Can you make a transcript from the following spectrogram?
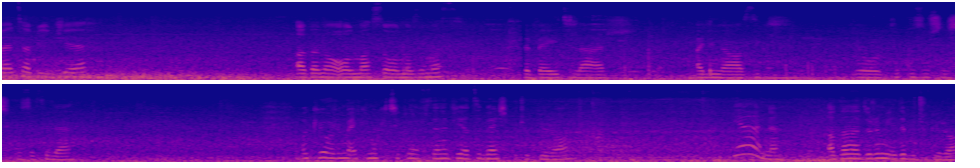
Ve tabii ki Adana olmazsa olmazımız ve beytiler, Ali Nazik, yoğurtlu kuzu şiş, kuzu file. Bakıyorum ekmek içi köftenin fiyatı 5,5 euro. Yani Adana dürüm 7,5 euro.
